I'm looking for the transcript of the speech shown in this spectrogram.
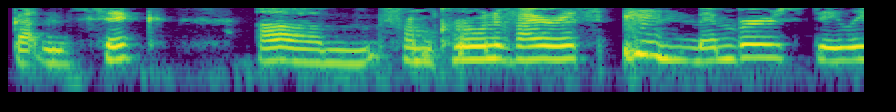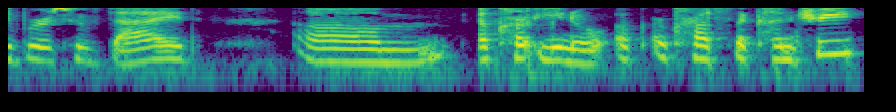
gotten sick um, from coronavirus, members, day laborers who've died, um, across, you know, across the country,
